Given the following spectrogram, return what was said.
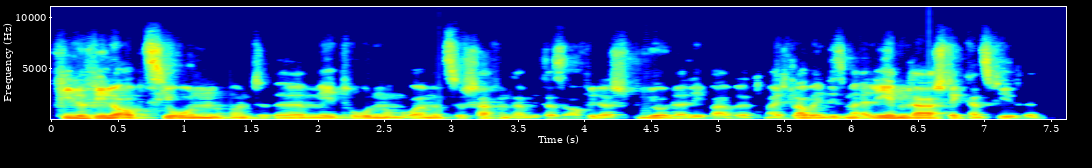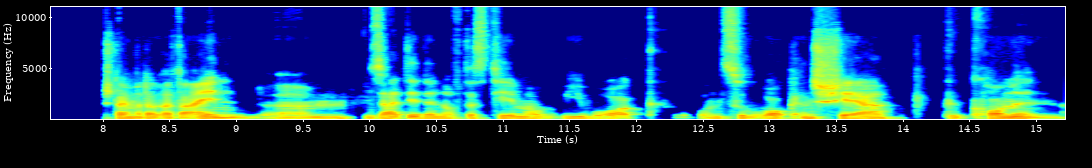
viele, viele Optionen und äh, Methoden, um Räume zu schaffen, damit das auch wieder spür- und erlebbar wird. Weil ich glaube, in diesem Erleben, da steckt ganz viel drin steigen wir da gerade ein. Ähm, wie seid ihr denn auf das Thema WeWalk und zu Walk and Share gekommen?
